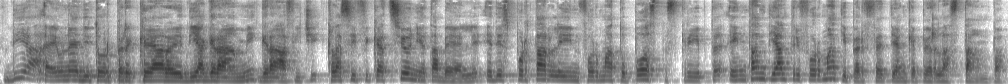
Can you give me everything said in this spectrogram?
Dia è un editor per creare diagrammi, grafici, classificazioni e tabelle ed esportarle in formato PostScript e in tanti altri formati perfetti anche per la stampa.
